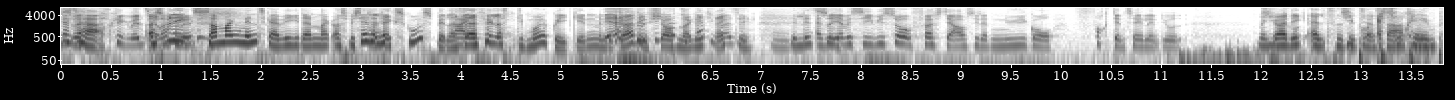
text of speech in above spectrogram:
så svært. mennesker, Også fordi med. så mange mennesker er vi ikke i Danmark, og specielt heller ikke skuespillere, Nej. så jeg føler sådan, de må da gå igen, men det gør det jo det sjovt nok ikke rigtigt. Det er lidt Altså, sygt. jeg vil sige, vi så første afsnit af den nye i går. Fuck, den ser elendig ud. Men de gør det ikke altid De det til at starte med? Astrocamp.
